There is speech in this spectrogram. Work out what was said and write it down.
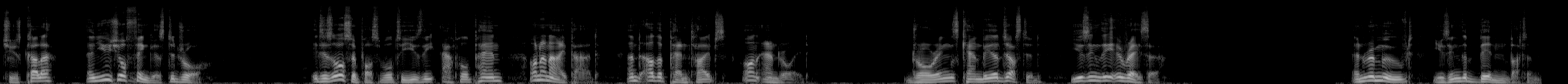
Choose Colour and use your fingers to draw. It is also possible to use the Apple Pen on an iPad and other pen types on Android. Drawings can be adjusted using the eraser and removed using the Bin button.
